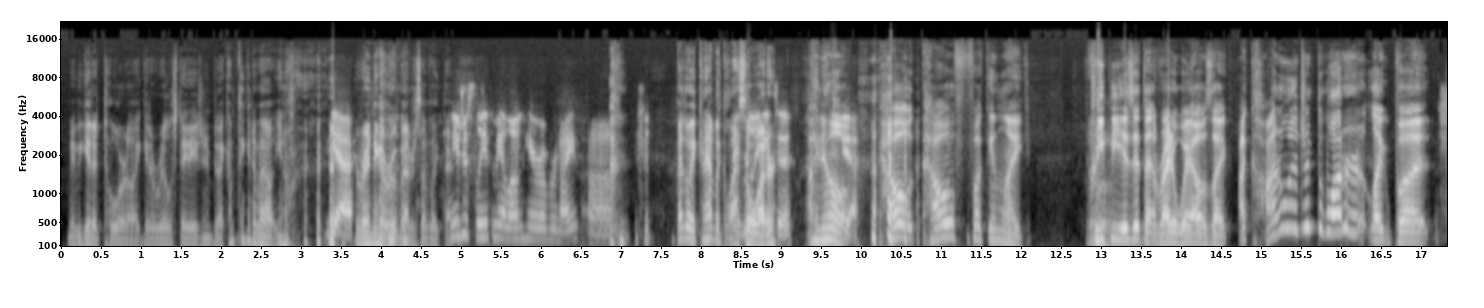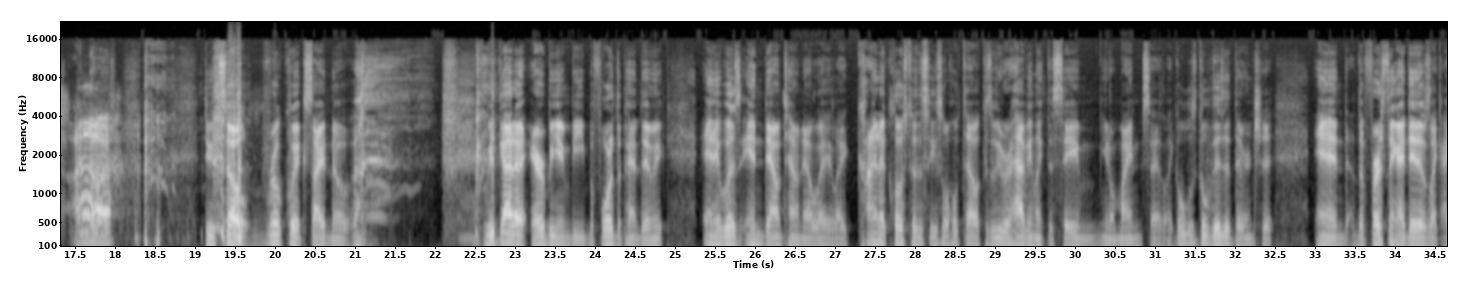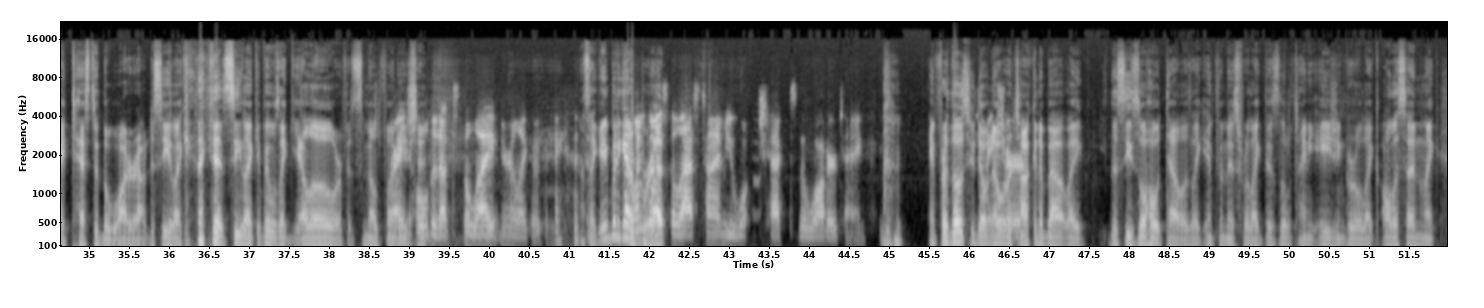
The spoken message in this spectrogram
maybe get a tour, like get a real estate agent, and be like, I'm thinking about you know, Yeah. renting a room out or something like that. Can you just leave me alone here overnight? Um, By the way, can I have a glass really of water? Need to, I know Yeah. how how fucking like creepy is it that right away I was like, I kind of want to drink the water, like, but I know. Uh, dude. So real quick side note, we got an Airbnb before the pandemic, and it was in downtown LA, like kind of close to the Cecil Hotel, because we were having like the same you know mindset, like oh let's go visit there and shit. And the first thing I did was like I tested the water out to see like to see like if it was like yellow or if it smelled funny. right. Hold it up to the light, and you're like, okay. I was like, anybody got a when Brita? was the last time you w- checked the water tank? And for those who don't know, we're talking about like the Cecil Hotel is like infamous for like this little tiny Asian girl, like all of a sudden like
